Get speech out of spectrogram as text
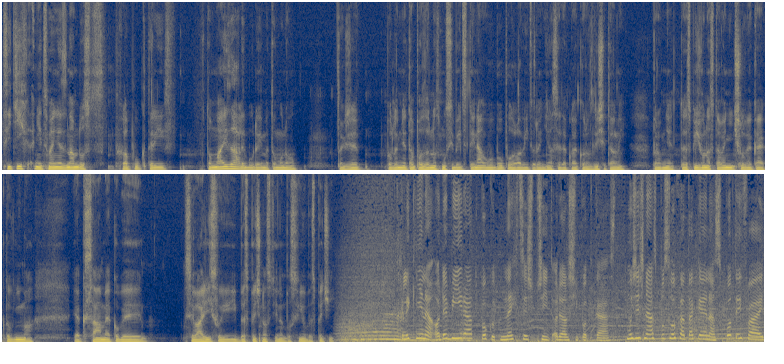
sítích, nicméně znám dost chlapů, který v tom mají zálibu, dejme tomu, no. Takže podle mě ta pozornost musí být stejná u obou pohlaví, to není asi takhle jako rozlišitelný pro mě. To je spíš o nastavení člověka, jak to vnímá jak sám jakoby si váží svojí bezpečnosti nebo svého bezpečí. Klikni na odebírat, pokud nechceš přijít o další podcast. Můžeš nás poslouchat také na Spotify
